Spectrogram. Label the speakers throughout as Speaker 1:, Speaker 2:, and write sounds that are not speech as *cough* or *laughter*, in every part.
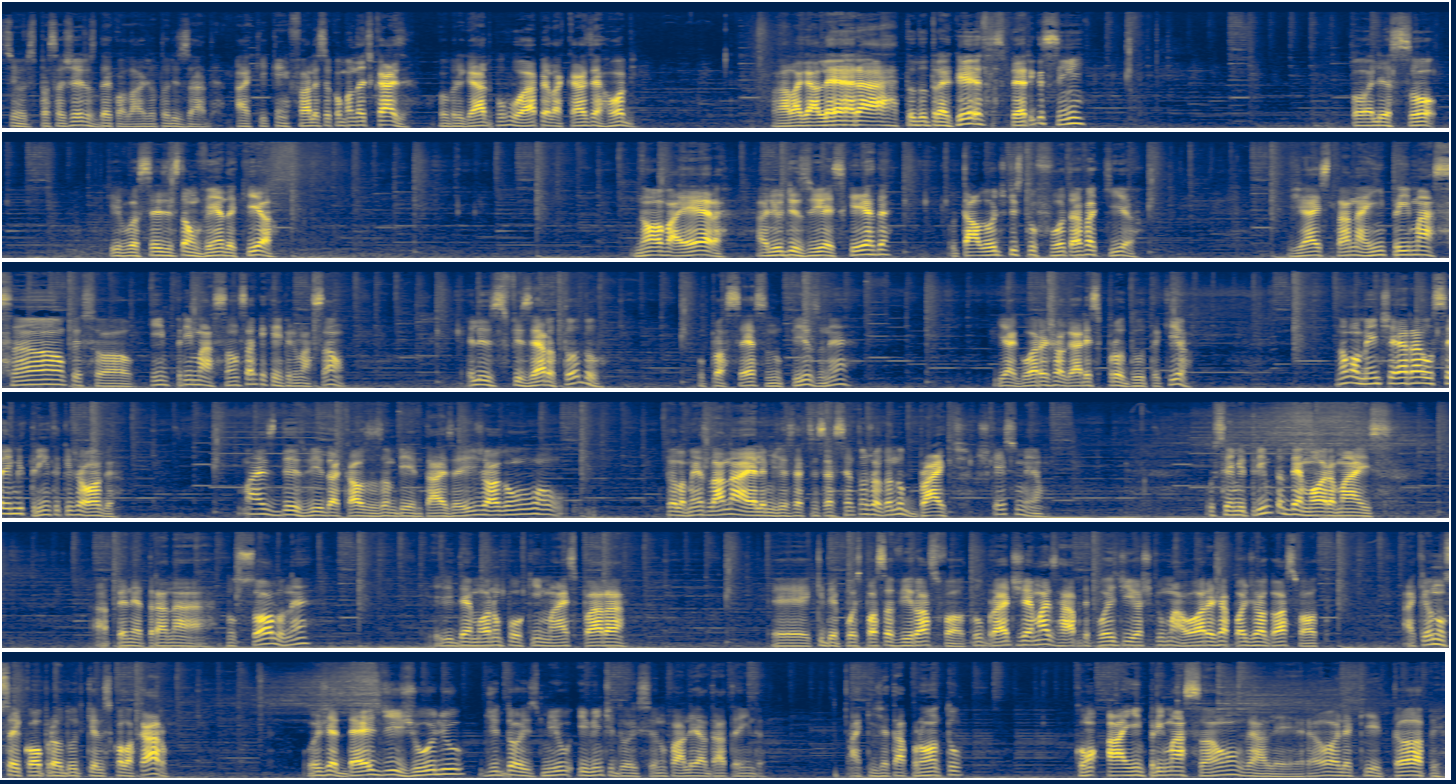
Speaker 1: senhores passageiros, decolagem autorizada. Aqui quem fala é seu comandante Kaiser. Obrigado por voar pela Kaiser Hobby. Fala galera, tudo tranquilo? Espero que sim. Olha só que vocês estão vendo aqui, ó. Nova era. Ali o desvio à esquerda. O talude que estufou estava aqui, ó. Já está na imprimação, pessoal. Imprimação. Sabe o que é imprimação? Eles fizeram todo o processo no piso, né? E agora jogaram esse produto aqui, ó. Normalmente era o CM30 que joga. Mas devido a causas ambientais aí, jogam pelo menos lá na LMG 760 estão jogando Bright. Acho que é isso mesmo. O CM30 demora mais a penetrar na, no solo, né? Ele demora um pouquinho mais para é, que depois possa vir o asfalto. O Bright já é mais rápido, depois de acho que uma hora já pode jogar o asfalto. Aqui eu não sei qual produto que eles colocaram. Hoje é 10 de julho de 2022, se eu não falei a data ainda. Aqui já está pronto com a imprimação, galera. Olha que top.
